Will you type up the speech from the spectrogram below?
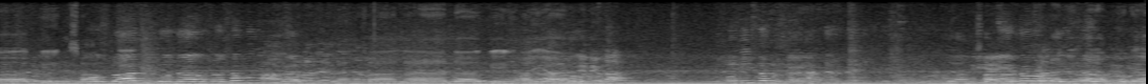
daging sapi dan salah daging ayam Yang samping ini daging ayam juga.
